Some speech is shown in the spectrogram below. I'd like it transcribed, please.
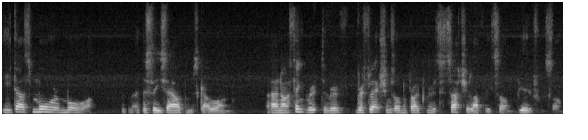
he does more and more as these albums go on. And I think re- the re- Reflections on the Broken Road is such a lovely song, beautiful song.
